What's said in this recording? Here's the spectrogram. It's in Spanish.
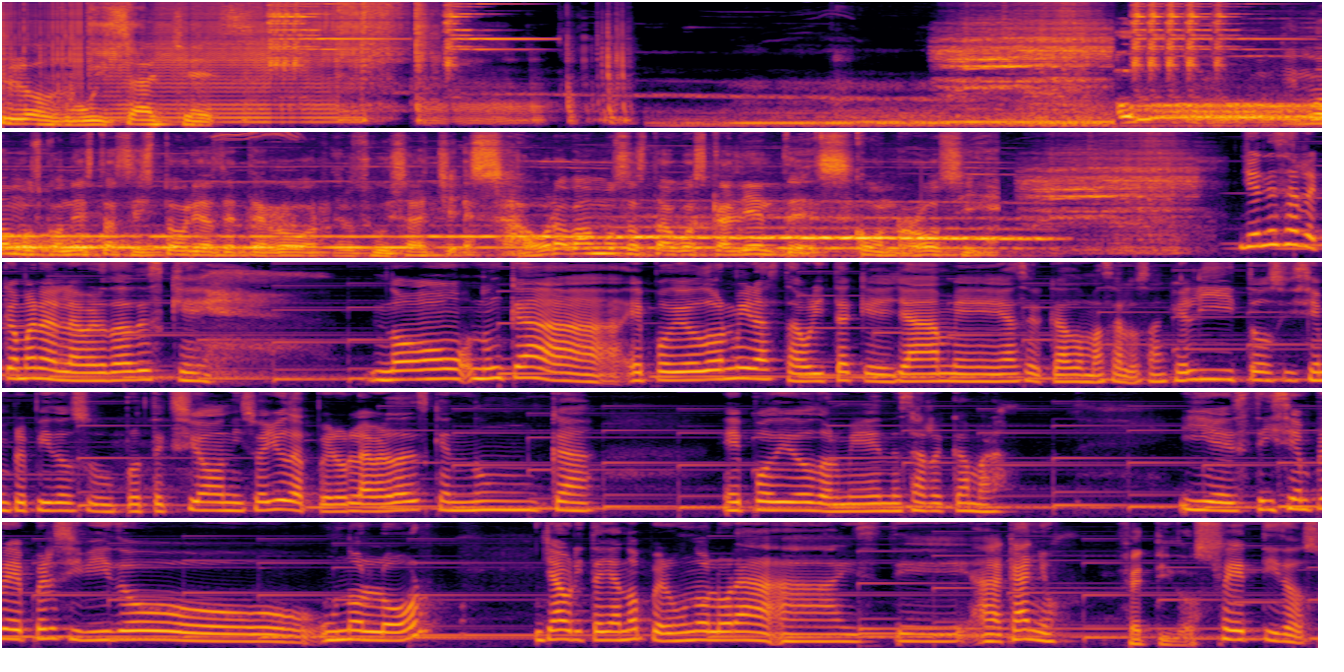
Los Huizaches. Continuamos con estas historias de terror, los Huizaches. Ahora vamos hasta Aguascalientes con Rosy. Yo en esa recámara la verdad es que no, nunca he podido dormir hasta ahorita que ya me he acercado más a los angelitos y siempre pido su protección y su ayuda, pero la verdad es que nunca he podido dormir en esa recámara. Y este, y siempre he percibido un olor, ya ahorita ya no, pero un olor a, a este, a caño, Fétidos. fétidos.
